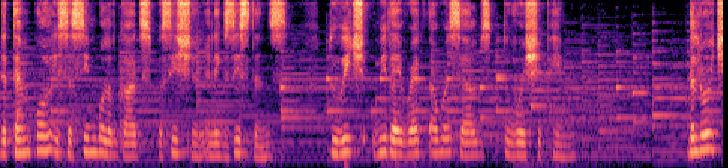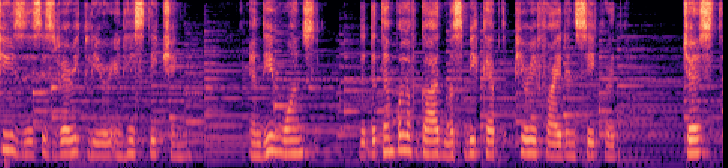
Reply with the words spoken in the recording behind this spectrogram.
The temple is a symbol of God's position and existence to which we direct ourselves to worship Him. The Lord Jesus is very clear in His teaching, and He wants that the temple of God must be kept purified and sacred, just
